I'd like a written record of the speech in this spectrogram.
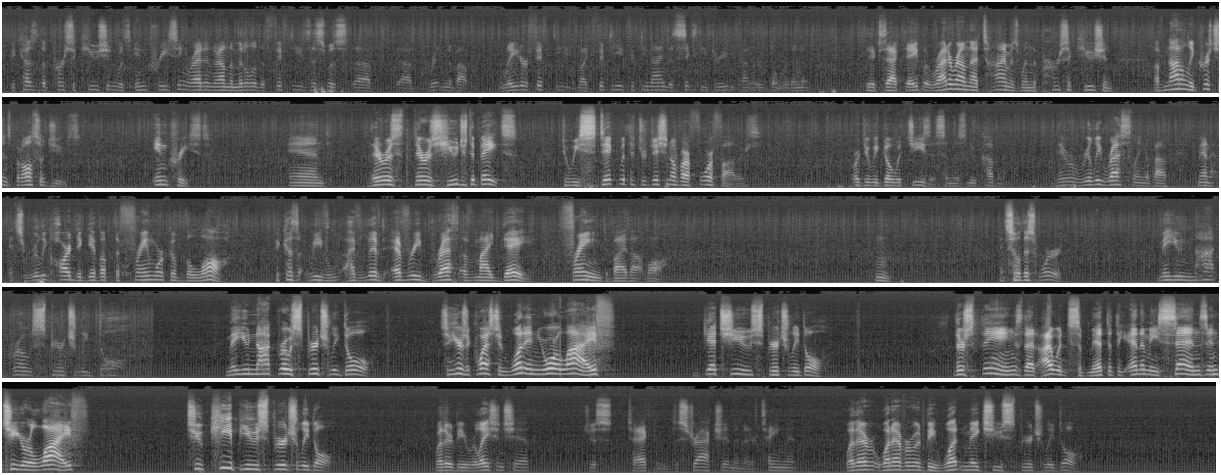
Because the persecution was increasing right in around the middle of the 50s, this was uh, uh, written about later 50, like 58, 59 to 63. We kind of don't really know the exact date, but right around that time is when the persecution of not only Christians but also Jews increased. And there was there was huge debates. Do we stick with the tradition of our forefathers? or do we go with Jesus in this new covenant? And they were really wrestling about, man, it's really hard to give up the framework of the law because we've, I've lived every breath of my day framed by that law. Hmm. And so, this word, may you not grow spiritually dull. May you not grow spiritually dull. So, here's a question What in your life gets you spiritually dull. There's things that I would submit that the enemy sends into your life to keep you spiritually dull. Whether it be a relationship, just tech and distraction and entertainment, whatever, whatever it would be, what makes you spiritually dull?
